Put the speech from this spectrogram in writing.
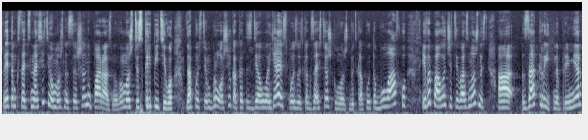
При этом, кстати, носить его можно совершенно по-разному. Вы можете скрепить его, допустим, брошью, как это сделала я, использовать как застежку, может быть, какую-то булавку, и вы получите возможность а, закрыть, например,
